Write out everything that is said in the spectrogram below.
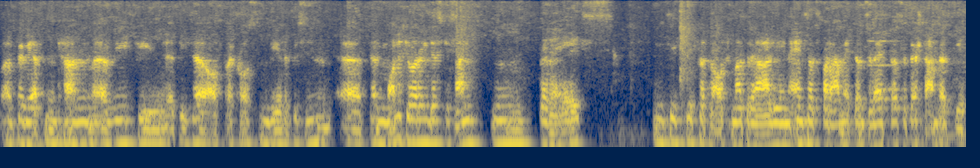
bewerten kann, äh, wie viel dieser Auftrag kosten wird, bis hin äh, dem Monitoring des gesamten Bereichs hinsichtlich Verbrauchsmaterialien, Einsatzparameter und so weiter. Also der Standard wird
